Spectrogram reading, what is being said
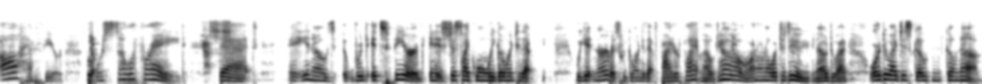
all have fear, but Yep. we're so afraid yes that eh, you know it's, we're, it's fear, and it's just like when we go into that. We get nervous. We go into that fight or flight mode. No, I don't know what to do. You know, do I, or do I just go go numb?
